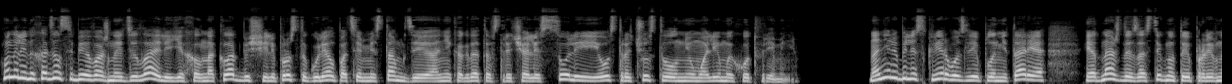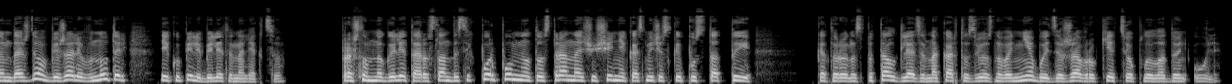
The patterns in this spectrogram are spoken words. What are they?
Он или находил себе важные дела, или ехал на кладбище, или просто гулял по тем местам, где они когда-то встречались с Солей и остро чувствовал неумолимый ход времени. Они любили сквер возле планетария, и однажды, застигнутые проливным дождем, вбежали внутрь и купили билеты на лекцию. Прошло много лет, а Руслан до сих пор помнил то странное ощущение космической пустоты, которое он испытал, глядя на карту звездного неба и держа в руке теплую ладонь Оли.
